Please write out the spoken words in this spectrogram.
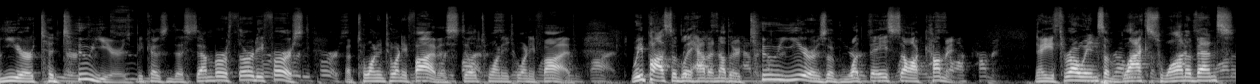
year to two years because December 31st of 2025 is still 2025. We possibly have another two years of what they saw coming. Now you throw in some black swan events,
